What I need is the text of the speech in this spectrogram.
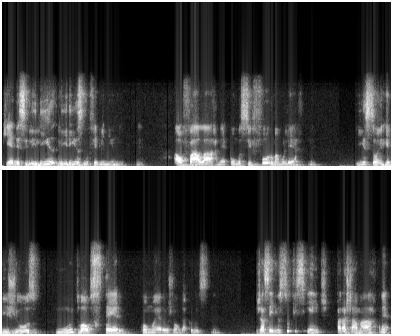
que é desse lirismo feminino, né? ao falar né, como se for uma mulher, né? isso em religioso muito austero, como era o João da Cruz, né? já seria o suficiente para chamar né,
